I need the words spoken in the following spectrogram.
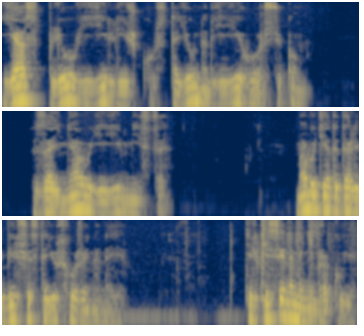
Я сплю в її ліжку, стаю над її горщиком. Зайняв її місце. Мабуть, я дедалі більше стаю схожий на неї. Тільки сина мені бракує.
